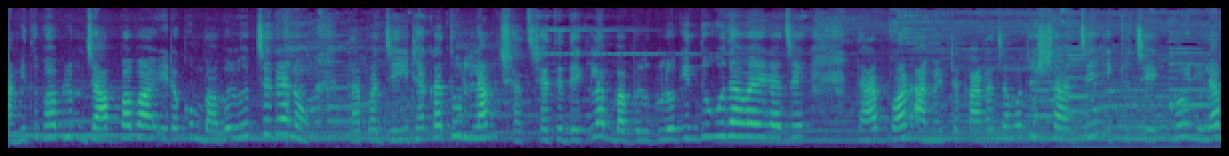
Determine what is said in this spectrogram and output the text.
আমি তো ভাবলাম জাপ বাবা, এরকম বাবল হচ্ছে কেন? তারপর যেই ঢাকা তুললাম, সাথে সাথে দেখলাম বাবলগুলো কিন্তু উদা হয়ে গেছে। তারপর আমি একটা কাঁটা চামচের সাহায্যে একটু চেক করে নিলাম,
